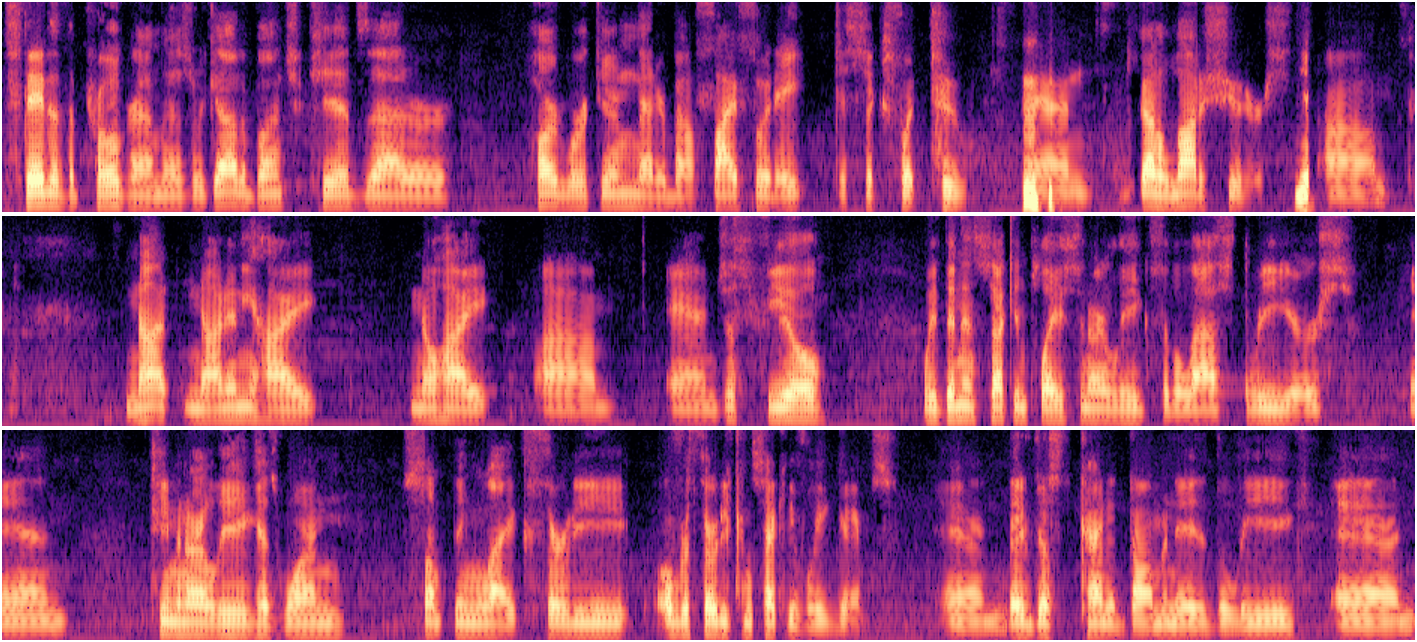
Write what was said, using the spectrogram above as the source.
state of the program is we got a bunch of kids that are hardworking that are about five foot eight to six foot two, and got a lot of shooters. Yeah. Um, not not any height, no height, um, and just feel we've been in second place in our league for the last three years, and team in our league has won something like 30 over 30 consecutive league games. And they've just kind of dominated the league and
